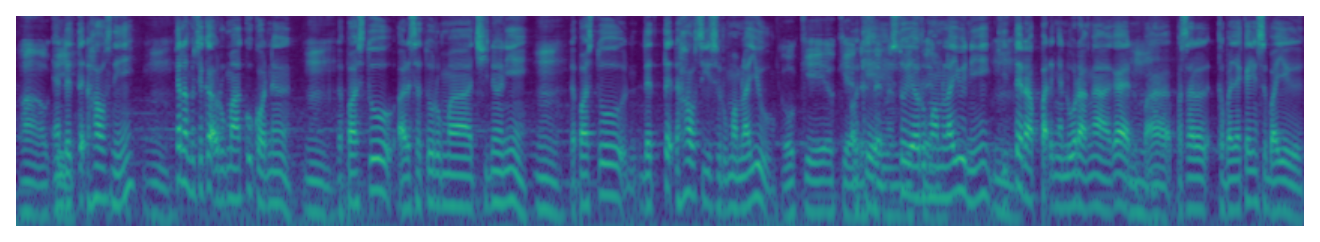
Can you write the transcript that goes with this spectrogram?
Ah, okay. Yang the third house ni Hmm. Kan aku cakap rumah aku corner Hmm. Lepas tu ada satu rumah Cina ni Hmm. Lepas tu the third house is rumah Melayu Okay okay Okay, understand, so yang rumah understand. Melayu ni Kita rapat dengan orang lah kan hmm. Pasal kebanyakannya sebaya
